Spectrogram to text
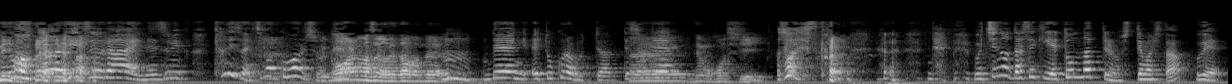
りづらい結局わかりづらい。ネズミ、キャディさん一番困るでしょうね。困りますよね、多分ね。うん。で、エトクラブってあって、それで、でも欲しい。そうですか。で、うちの打席、エトになってるの知ってました？上。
